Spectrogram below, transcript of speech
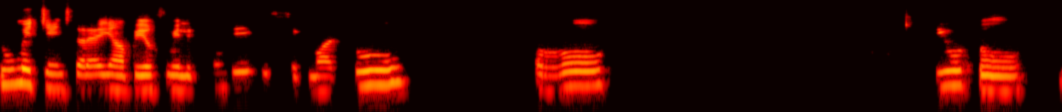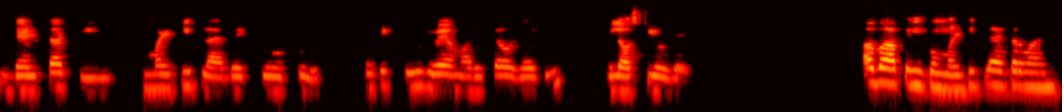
टू में चेंज करा है, यहाँ पे उसमें लिखेंगे sigma two Q two delta T multiply by Q two क्योंकि क्यू जो है हमारी क्या हो जाएगी? वेलोसिटी हो जाएगी। अब आप इनको मल्टीप्लाई करवाएँ।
